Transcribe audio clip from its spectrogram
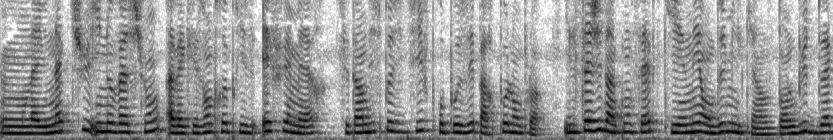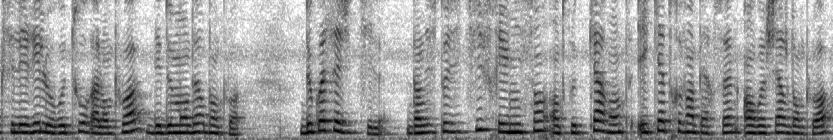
on a une actu innovation avec les entreprises éphémères. C'est un dispositif proposé par Pôle Emploi. Il s'agit d'un concept qui est né en 2015 dans le but d'accélérer le retour à l'emploi des demandeurs d'emploi. De quoi s'agit-il? D'un dispositif réunissant entre 40 et 80 personnes en recherche d'emploi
